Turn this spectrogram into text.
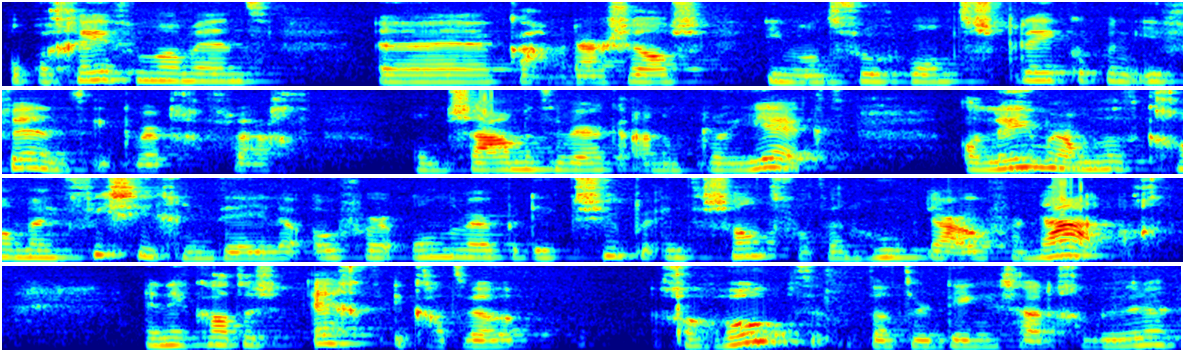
Op een gegeven moment uh, kwam daar zelfs iemand vroeg me om te spreken op een event. Ik werd gevraagd om samen te werken aan een project. Alleen maar omdat ik gewoon mijn visie ging delen over onderwerpen die ik super interessant vond en hoe ik daarover nadacht. En ik had dus echt, ik had wel gehoopt dat er dingen zouden gebeuren,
